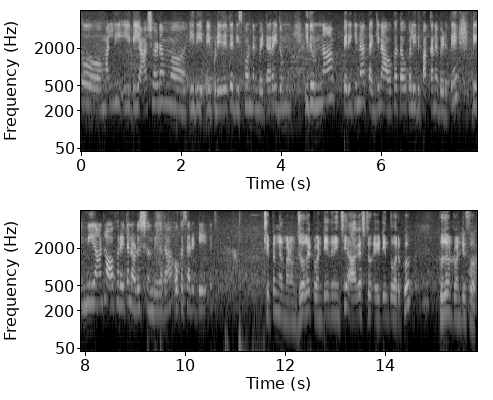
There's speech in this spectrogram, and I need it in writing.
సో మళ్ళీ ఇది ఆషాఢం ఇది ఇప్పుడు ఏదైతే డిస్కౌంట్ అని పెట్టారో ఇది ఇది ఉన్నా పెరిగినా తగ్గిన అవకతవకలు ఇది పక్కన పెడితే మీ దాంట్లో ఆఫర్ అయితే నడుస్తుంది కదా. ఒకసారి డేట్ చెప్పాను కదా మేడం జూలై ట్వంటీన్త్ నుంచి ఆగస్టు ఎయిటీన్త్ వరకు టూ థౌజండ్ ట్వంటీ ఫోర్.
